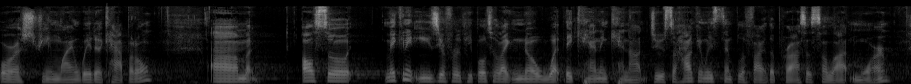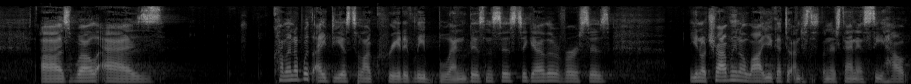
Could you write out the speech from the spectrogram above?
or a streamlined way to capital. Um, also, making it easier for people to like know what they can and cannot do. So how can we simplify the process a lot more, uh, as well as coming up with ideas to like creatively blend businesses together versus. You know, traveling a lot, you get to understand and see how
